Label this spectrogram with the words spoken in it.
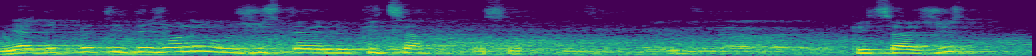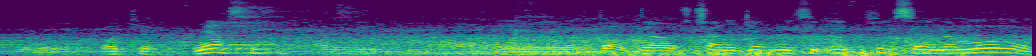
Il y a des petits déjeuners ou juste euh, le pizza ici Pizza juste? Ok, merci. Yeah, that guy was trying to get me to eat pizza in the morning.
